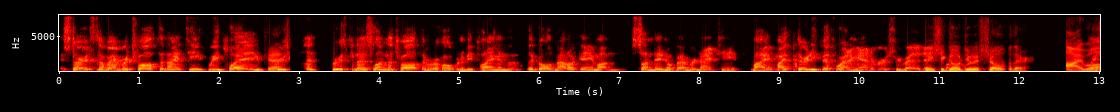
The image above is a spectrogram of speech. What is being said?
It starts November 12th to 19th. We play Okay. Bruce, Bruce Peninsula on the 12th, and we're hoping to be playing in the, the gold medal game on Sunday, November 19th. My my 35th wedding anniversary by the day. We should go do a show there. I will.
